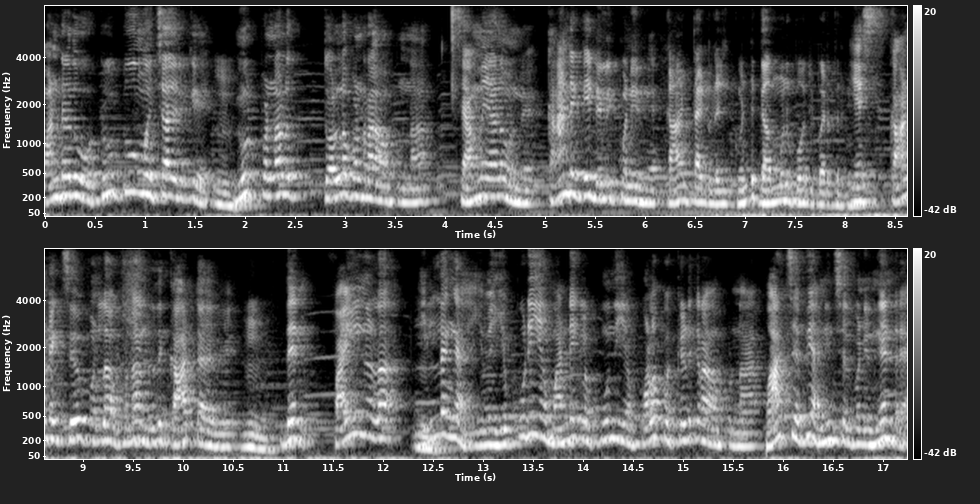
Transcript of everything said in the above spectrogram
பண்றது ஒரு டூ டூ மச்சா இருக்கு. மியூட் பண்ணாலும் தொல்லை பண்றான் அப்படின்னா செமையான ஒண்ணு. கான்டாக்டே டெலீட் பண்ணிருங்க. கான்டாக்ட் டெலிட் பண்ணிட்டு கம்முன்னு போத்தி படுத்துருக்கு எஸ் கான்டாக்ட் சேவ் பண்ணல அப்படின்னா அந்த இது காட்டாது. தென் ஃபைனலா இல்லங்க இவன் எப்படி என் மண்டைக்குள்ள பூந்து என் பொழப்ப கெடுக்கிறான் அப்படின்னா வாட்ஸ்அப்பே அன்இன்ஸ்டால் பண்ணிருங்கன்ற.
